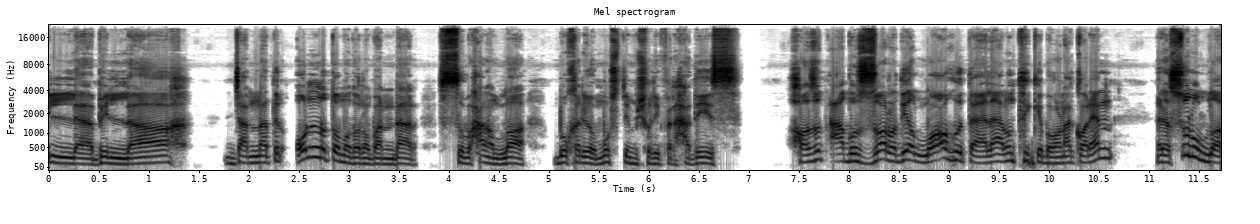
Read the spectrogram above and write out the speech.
ইল্লা বিল্লাহ, জান্নাতের অন্যতম ধনভাণ্ডার সুবহানাল্লাহ, বুখারী ও মুসলিম শরীফের হাদিস। হযরত আবু যর রাদিয়াল্লাহু তাআলা আনহু থেকে বর্ণনা করেন, রাসূলুল্লাহ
